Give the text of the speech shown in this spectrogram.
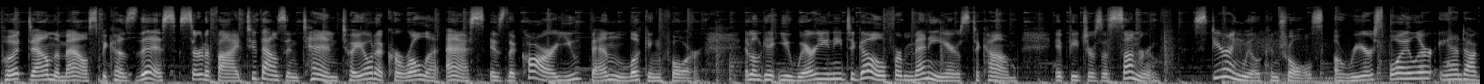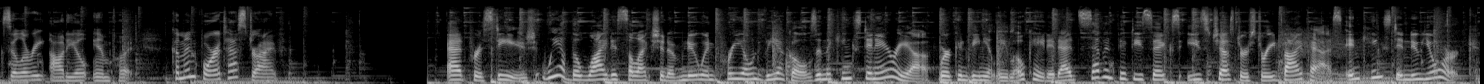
Put down the mouse because this certified 2010 Toyota Corolla S is the car you've been looking for. It'll get you where you need to go for many years to come. It features a sunroof, steering wheel controls, a rear spoiler, and auxiliary audio input. Come in for a test drive. At Prestige, we have the widest selection of new and pre owned vehicles in the Kingston area. We're conveniently located at 756 East Chester Street Bypass in Kingston, New York.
